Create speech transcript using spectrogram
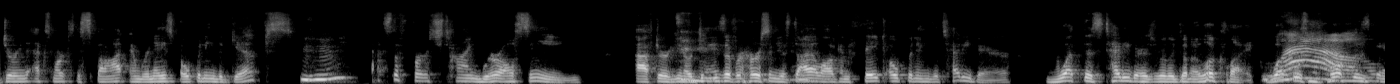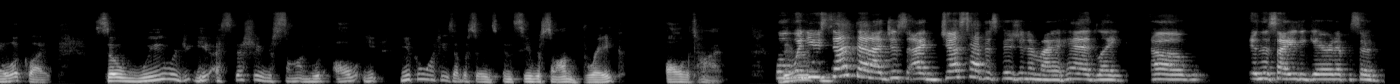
during the X marks the spot and Renee's opening the gifts. hmm That's the first time we're all seeing after you know days of rehearsing this dialogue and fake opening the teddy bear what this teddy bear is really going to look like what this book is going to look like. So we were especially Rahsaan would all you, you can watch these episodes and see Rahsaan break all the time. Well, when you said that, I just I just had this vision in my head, like uh in the Siedah Garrett episode,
